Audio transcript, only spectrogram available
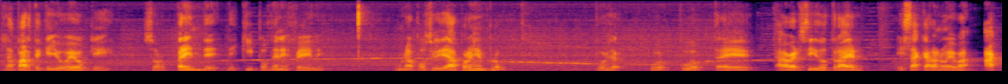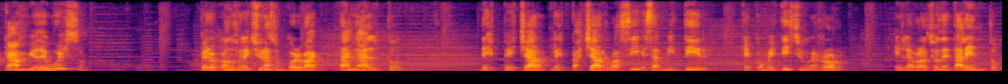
Es la parte que yo veo que sorprende de equipos de NFL. Una posibilidad, por ejemplo, pues, pudo, eh, haber sido traer esa cara nueva a cambio de Wilson. Pero cuando seleccionas un quarterback tan alto, despechar, despacharlo así es admitir que cometiste un error en la evaluación de talento.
